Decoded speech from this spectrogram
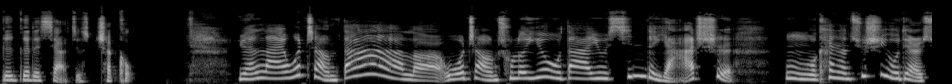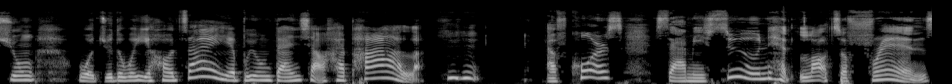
咯咯的笑就是 chuckle。 原来我长大了，我长出了又大又新的牙齿。嗯，我看上去是有点凶。我觉得我以后再也不用胆小害怕了。Of course, Sammy soon had lots of friends,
